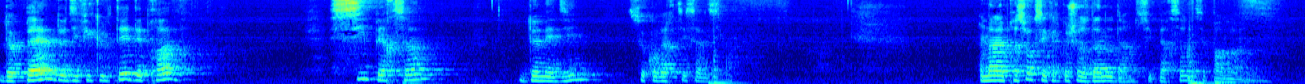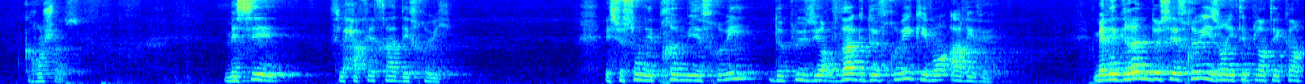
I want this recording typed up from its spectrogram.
de peine, de difficultés, d'épreuves, six personnes de Médine se convertissent à l'islam. On a l'impression que c'est quelque chose d'anodin. Six personnes, c'est pas grand chose. Mais c'est, des fruits. Et ce sont les premiers fruits de plusieurs vagues de fruits qui vont arriver. Mais les graines de ces fruits, ils ont été plantés quand?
